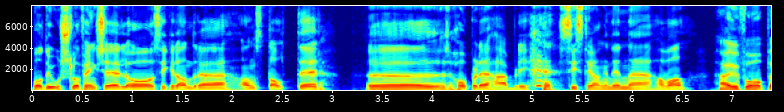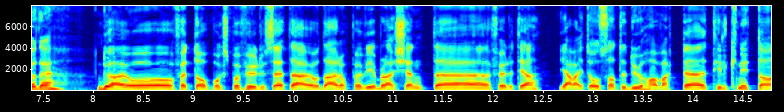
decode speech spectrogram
både i Oslo fengsel og sikkert andre anstalter. Uh, håper det her blir siste gangen din, eh, Haval. Ja, vi får håpe det. Du er jo født og oppvokst på Furuset. Det er jo der oppe vi blei kjent uh, før i tida. Jeg veit jo også at du har vært uh, tilknytta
